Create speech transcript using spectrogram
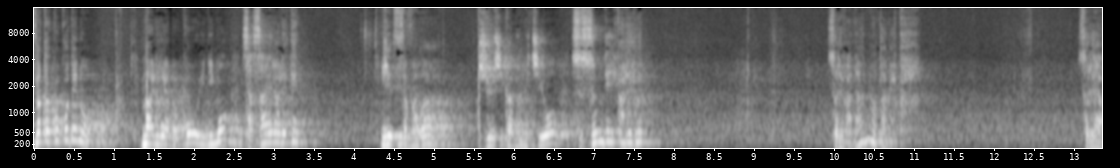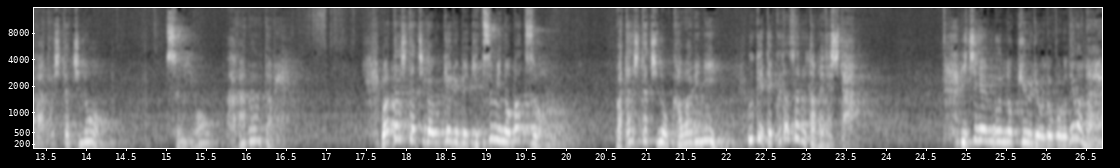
またここでのマリアの行為にも支えられてイエス様は十字架の道を進んでいかれる。それは何のためか。それは私たちの罪をあがなうため。私たちが受けるべき罪の罰を私たちの代わりに受けてくださるためでした。1年分の給料どころではない。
